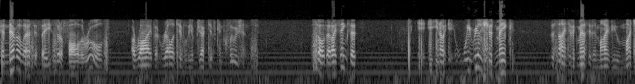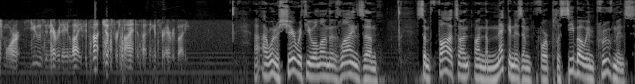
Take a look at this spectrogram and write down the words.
can nevertheless, if they sort of follow the rules, arrive at relatively objective conclusions. So that I think that you know we really should make the scientific method, in my view, much more used in everyday life. It's not just for scientists. I think it's for everybody. I want to share with you along those lines um, some thoughts on, on the mechanism for placebo improvements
